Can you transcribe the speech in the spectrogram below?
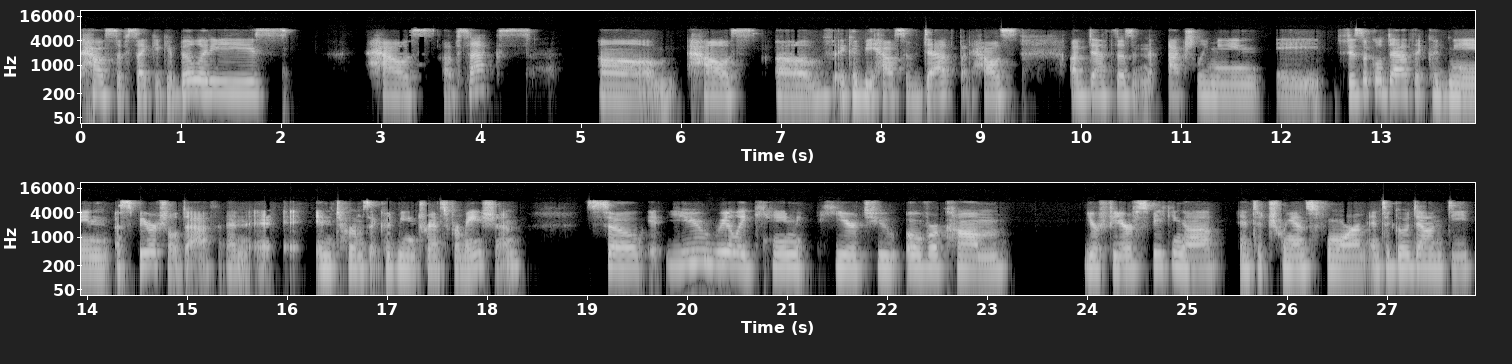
house of psychic abilities, house of sex, um, house of it could be house of death, but house of death doesn't actually mean a physical death. It could mean a spiritual death, and it, in terms, it could mean transformation. So it, you really came here to overcome your fear of speaking up and to transform and to go down deep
